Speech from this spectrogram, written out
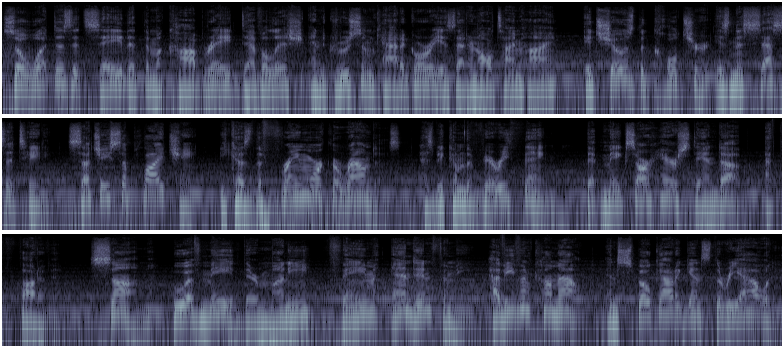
So, what does it say that the macabre, devilish, and gruesome category is at an all time high? It shows the culture is necessitating such a supply chain because the framework around us has become the very thing that makes our hair stand up at the thought of it. Some who have made their money, fame, and infamy have even come out and spoke out against the reality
